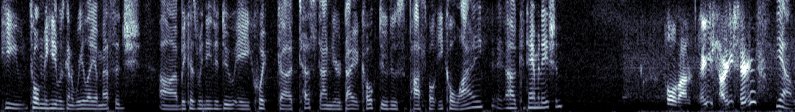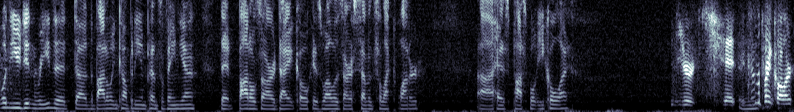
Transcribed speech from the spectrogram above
he told me he was going to relay a message uh, because we need to do a quick uh, test on your Diet Coke due to some possible E. coli uh, contamination. Hold on. Are you are you serious? Yeah, well, you didn't read that uh, the bottling company in Pennsylvania that bottles our Diet Coke as well as our Seven Select water uh, has possible E. coli. You're kid. Is this a prank caller?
